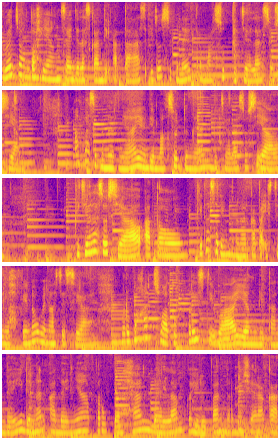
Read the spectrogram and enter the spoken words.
dua contoh yang saya jelaskan di atas itu sebenarnya termasuk gejala sosial. Apa sebenarnya yang dimaksud dengan gejala sosial? Gejala sosial atau kita sering mendengar kata istilah fenomena sosial merupakan suatu peristiwa yang ditandai dengan adanya perubahan dalam kehidupan bermasyarakat.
